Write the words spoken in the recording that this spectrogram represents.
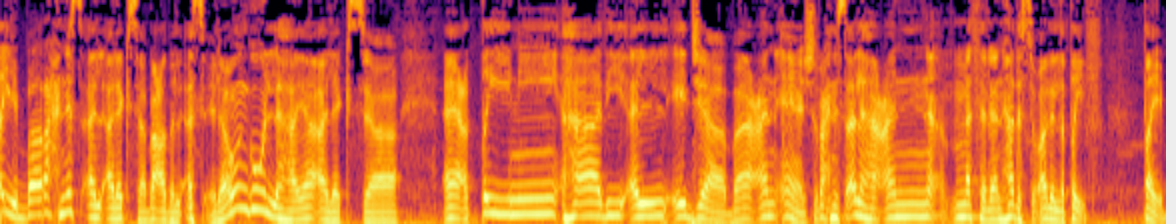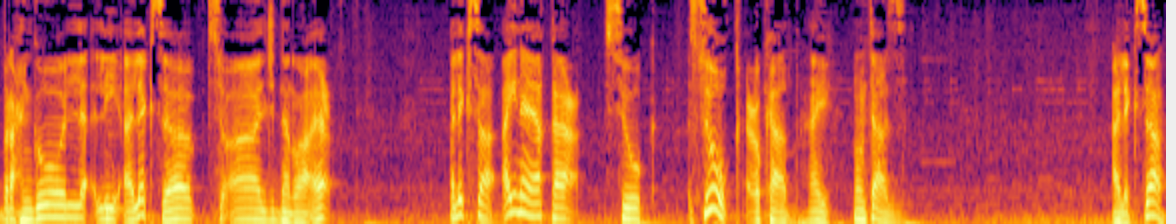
طيب راح نسأل أليكسا بعض الأسئلة ونقول لها يا أليكسا أعطيني هذه الإجابة عن إيش؟ راح نسألها عن مثلا هذا السؤال اللطيف. طيب راح نقول لأليكسا سؤال جدا رائع. أليكسا أين يقع سوق سوق عكاظ؟ أي ممتاز. أليكسا؟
